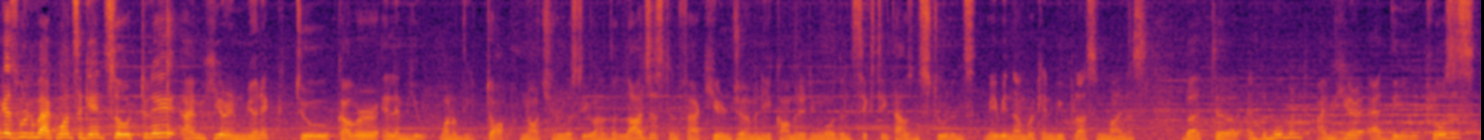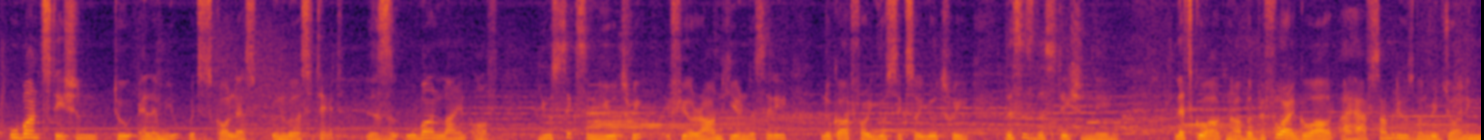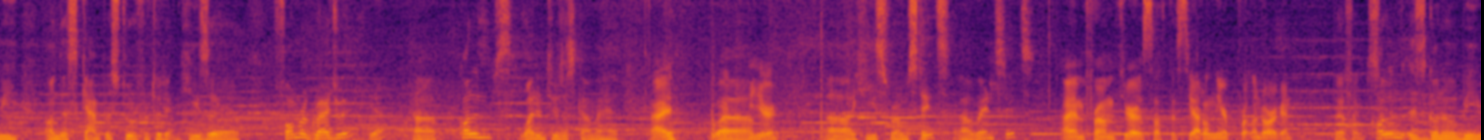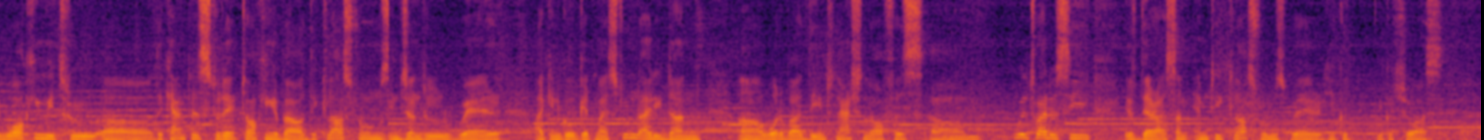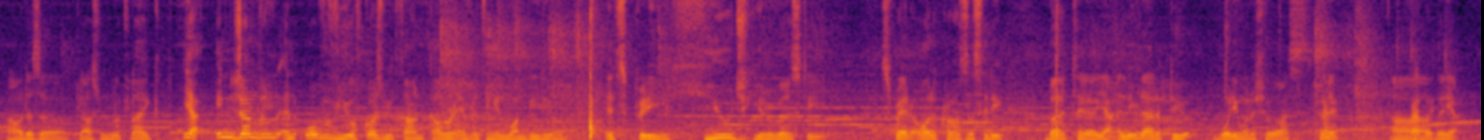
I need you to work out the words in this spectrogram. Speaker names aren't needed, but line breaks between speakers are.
guys, welcome back once again. So today I'm here in Munich to cover LMU, one of the top-notch university, one of the largest in fact here in Germany, accommodating more than 60,000 students. Maybe number can be plus and minus. But uh, at the moment I'm here at the closest U-Bahn station to LMU, which is called as Universität. This is U-Bahn line of U6 and U3. If you're around here in the city, look out for U6 or U3. This is the station name let's go out now. But before i go out i have somebody who's going to be joining me on this campus tour for today. He's a former graduate yeah? Uh, collins why don't you just come ahead?
Hi glad um, to be here.
uh, he's from states. Uh, where in states?
I'm from three hours south of seattle near portland oregon.
Perfect. Colin is going to be walking me through uh, the campus today, talking about the classrooms in general, where I can go get my student ID done, uh, what about the international office, um, we'll try to see if there are some empty classrooms where he could he could show us how does a classroom look like. Yeah in general an overview of course we can't cover everything in one video. It's pretty huge university spread all across the city. But uh, yeah i'll leave that up to you. What do you want to show us today?
Yeah. Uh,
but yeah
